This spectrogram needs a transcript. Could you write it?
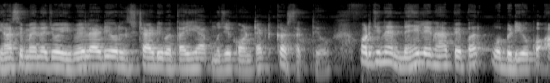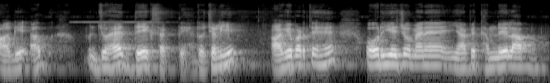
यहाँ से मैंने जो ईमेल आईडी और इंस्टा आईडी बताई है, आप मुझे कॉन्टैक्ट कर सकते हो। और जिन्हें नहीं लेना है पेपर वो वीडियो को आगे अब जो है देख सकते हैं। तो चलिए आगे बढ़ते हैं। और ये जो मैंने यहाँ पे थंबनेल आप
